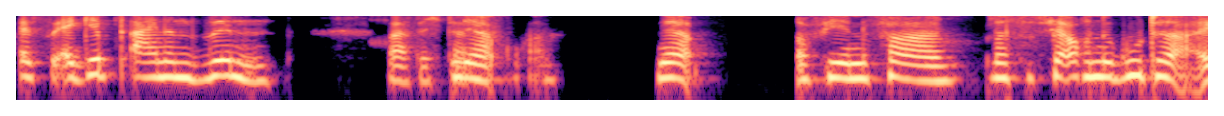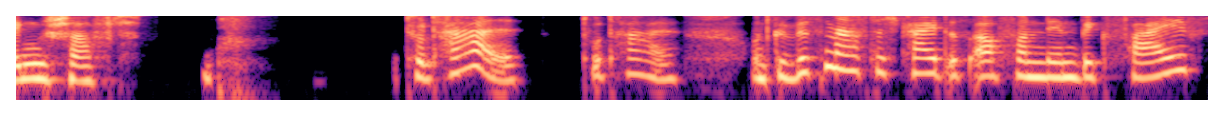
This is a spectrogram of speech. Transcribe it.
es ergibt einen Sinn, was ich da ja. tue. Ja, auf jeden Fall. Das ist ja auch eine gute Eigenschaft. Total, total. Und Gewissenhaftigkeit ist auch von den Big Five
